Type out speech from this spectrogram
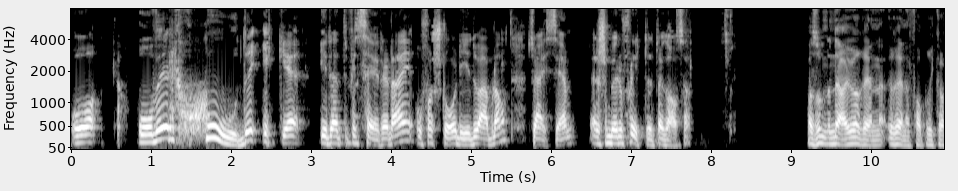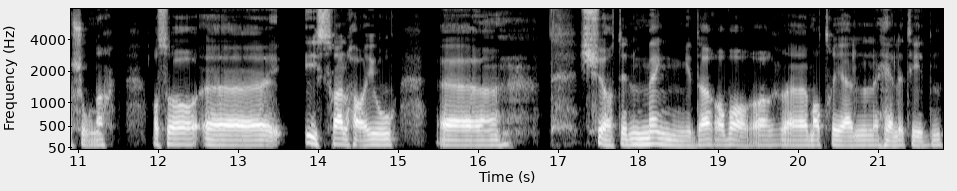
og overhodet ikke identifiserer deg og forstår de du er blant, så reis hjem. Eller så bør du flytte til Gaza. Altså, men det er jo rene, rene fabrikasjoner. Altså, eh, Israel har jo eh, kjørt inn mengder av varer, eh, materiell, hele tiden.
